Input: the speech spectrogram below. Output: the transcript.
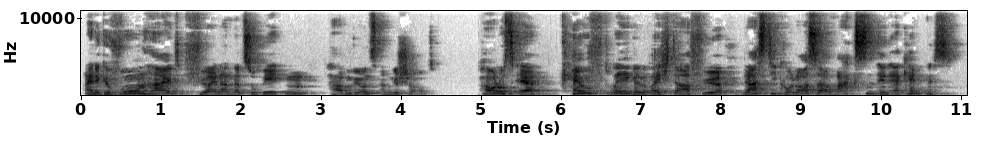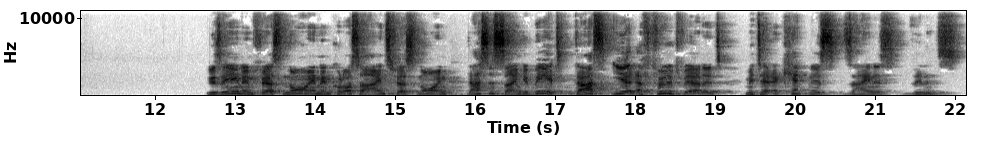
Eine Gewohnheit, füreinander zu beten, haben wir uns angeschaut. Paulus, er kämpft regelrecht dafür, dass die Kolosser wachsen in Erkenntnis. Wir sehen in Vers 9, in Kolosser 1, Vers 9, das ist sein Gebet, dass ihr erfüllt werdet mit der Erkenntnis seines Willens.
